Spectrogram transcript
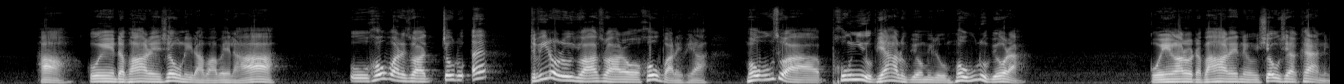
။ဟာကိုရင်တပားတွေရှုပ်နေတာပါပဲလား။ အိုဟုတ်ပါတယ်ဆိုတာကျုပ်တို့အဲတပည့်တော်တို့ရွာဆိုတာတော့ဟုတ်ပါတယ်ဗျာ။မဟုတ်ဘူးဆိုတာဖုန်းကြီးကိုဗျာလို့ပြောမိလို့မဟုတ်ဘူးလို့ပြောတာကိုရင်ကတော့တပားလေးနဲ့ရှုပ်ချက်ခတ်နေ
